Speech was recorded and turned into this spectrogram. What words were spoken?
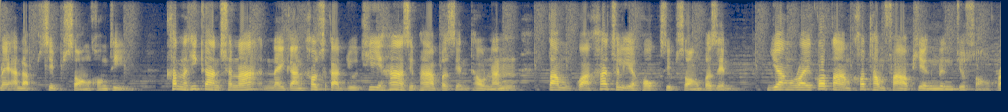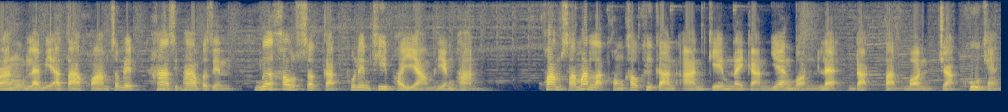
ในอันดับ 12 ของทีม ขณะที่การชนะในการเข้าสกัดอยู่ที่ 55%เท่านั้น ต่ำกว่าค่าเฉลี่ย 62%อย่างไรก็ตามเขาทำฟาวเพียง 1.2 ครั้ง และมีอัตราความสำเร็จ 55%เมื่อเข้าสกัดผู้เล่นที่พยายามเลี้ยงผ่าน ความสามารถหลักของเขาคือการอ่านเกมในการแย่งบอลและดักตัดบอลจากคู่แข่ง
